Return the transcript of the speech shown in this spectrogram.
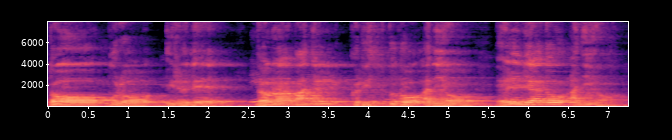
또 물어 이르되 너가 만일 그리스도도 아니요 엘리야도 아니요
